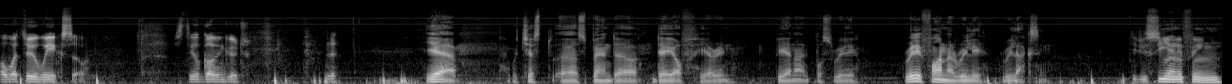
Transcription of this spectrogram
over two weeks, so still going good. yeah, we just uh, spent a day off here in Vienna. It was really, really fun and really relaxing. Did you see anything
